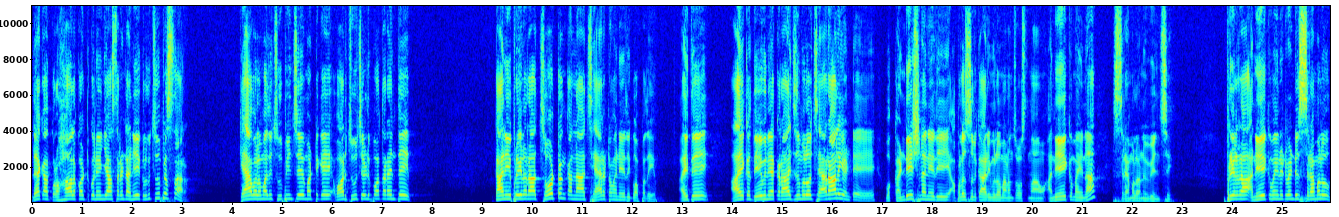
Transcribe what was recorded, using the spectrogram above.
లేక గృహాలు కట్టుకొని ఏం చేస్తారంటే అనేకులకు చూపిస్తారు. కేవలం అది చూపించే మట్టుకే వారు చూసి వెళ్ళిపోతారంతే కానీ ప్రియులరా చూడటం కన్నా చేరటం అనేది గొప్పది. అయితే ఆ యొక్క దేవుని యొక్క రాజ్యములో చేరాలి అంటే ఒక కండిషన్ అనేది అపలస్సుల కార్యములో మనం చూస్తున్నాం. అనేకమైన శ్రమలు అనుభవించి ప్రియులరా అనేకమైనటువంటి శ్రమలు.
